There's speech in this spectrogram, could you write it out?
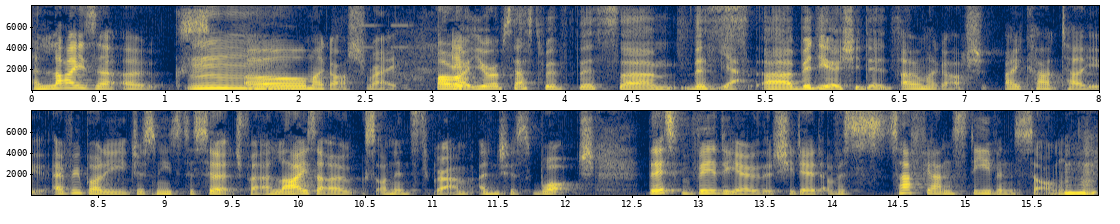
Eliza Oakes. Oh my gosh, right. All right, It- you're obsessed with this um, this Yeah. uh, video she did. Oh my gosh, I can't tell you. Everybody just needs to search for Eliza Oakes on Instagram and just watch this video that she did of a Sufjan Stevens song.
